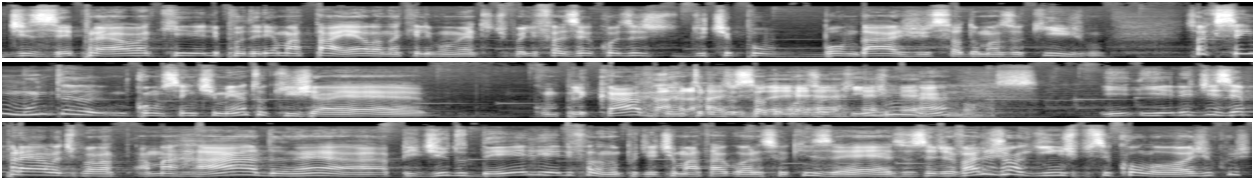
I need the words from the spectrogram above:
dizer para ela que ele poderia matar ela naquele momento. Tipo, ele fazia coisas do tipo bondage, sadomasoquismo. Só que sem muito consentimento, que já é complicado Caralho, dentro do sadomasoquismo, é. né? Nossa. E, e, ele dizia para ela, tipo, ela amarrado, né, a pedido dele, ele falando, podia te matar agora se eu quisesse. Ou seja, vários joguinhos psicológicos.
